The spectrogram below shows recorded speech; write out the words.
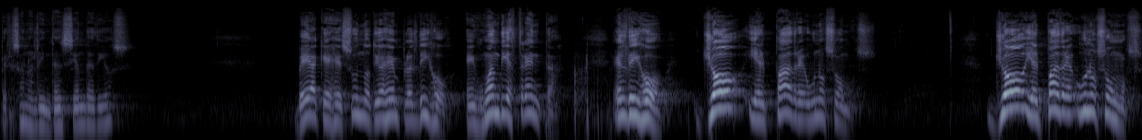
Pero eso no es la intención de Dios. Vea que Jesús nos dio ejemplo. Él dijo en Juan 10:30, Él dijo, yo y el Padre uno somos. Yo y el Padre uno somos.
